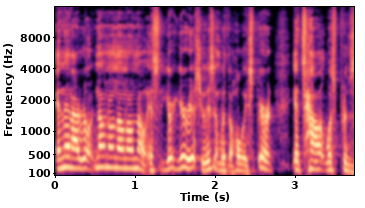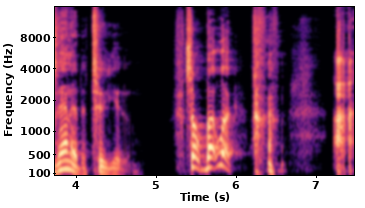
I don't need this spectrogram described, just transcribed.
And then I wrote, no, no, no, no, no. It's, your, your issue isn't with the Holy Spirit, it's how it was presented to you. So, but look, I,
